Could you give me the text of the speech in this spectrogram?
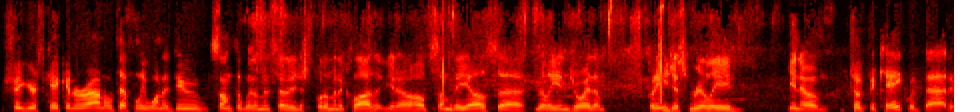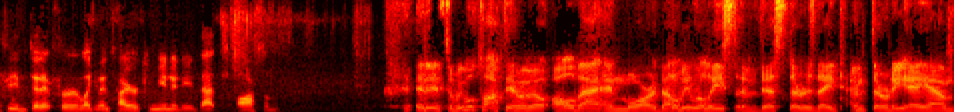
figures kicking around, I'll definitely want to do something with them instead of just put them in a closet. You know, help somebody else uh, really enjoy them. But he just really, you know, took the cake with that. If he did it for like an entire community, that's awesome. It is. So we will talk to him about all that and more. That'll be released this Thursday, 10:30 a.m.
